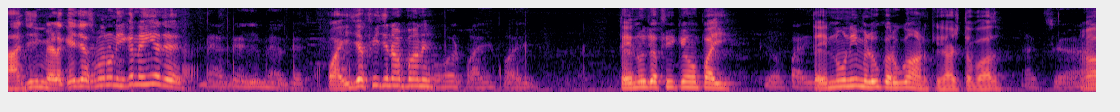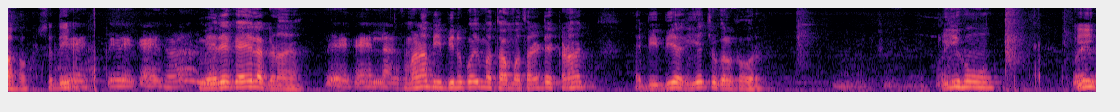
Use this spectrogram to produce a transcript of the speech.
ਹਾਂਜੀ ਮਿਲ ਗਏ ਜਸਮਨ ਹੁਣੀ ਕਿ ਨਹੀਂ ਅਜੇ? ਮੈਂ ਅੱਗੇ ਜੀ ਮੈਂ ਅੱਗੇ ਪਾਈ ਜੱਫੀ ਜਨਾਬਾਂ ਨੇ? ਹੋਰ ਪਾਈ ਪਾਈ। ਤੈਨੂੰ ਜੱਫੀ ਕਿਉਂ ਪਾਈ? ਕਿਉਂ ਪਾਈ? ਤੈਨੂੰ ਨਹੀਂ ਮਿਲੂ ਕਰੂਗਾ ਆਣ ਕੇ ਅੱਜ ਤੋਂ ਬਾਅਦ। ਅੱਛਾ। ਆਹੋ ਸਿੱਧੀ। ਤੇਰੇ- ਕਹੇ ਥੋੜਾ ਮੇਰੇ ਕਹੇ ਲੱਗਣਾ ਆ। ਤੇਰੇ ਕਹੇ ਲੱਗ ਮੈਂ ਨਾ ਬੀਬੀ ਨੂੰ ਕੋਈ ਮੱਥਾ ਮੱਥਾ ਨਹੀਂ ਟੇਕਣਾ। ਇਹ ਬੀਬੀ ਹੈਗੀ ਹੈ ਚੁਗਲਖੋਰ। ਕੀ ਹੂੰ? ਨਹੀਂ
